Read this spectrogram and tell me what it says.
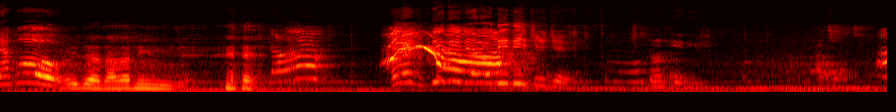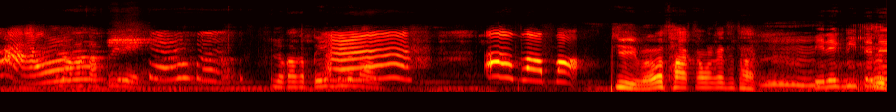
দেখো। ওই দাদা নিয়ে যেন দিদি চেয়েছে আমার কি? বাবা থাক আমার কাছে থাক। পেরেক নিতে ওই নেই।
